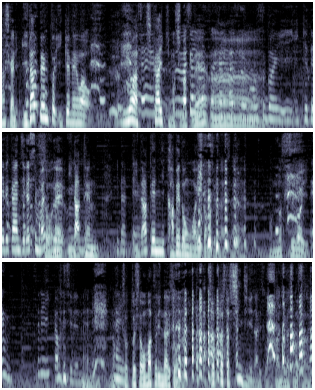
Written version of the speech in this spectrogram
確かにイダテンとイケメンはニュアンス近い気もしますね、わかりますわかります。うんもうすごいイケてる感じがします。そうね。ん。イダテン。イダテン。イダテンに壁ドンはいいかもしれないですね。ものすごい、うん。それいいかもしれない、うん。なんかちょっとしたお祭りになりそうな、ちょっとした神事になりそうな感じがしますよね。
